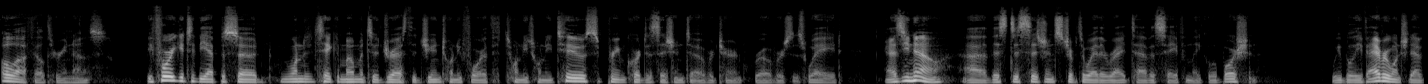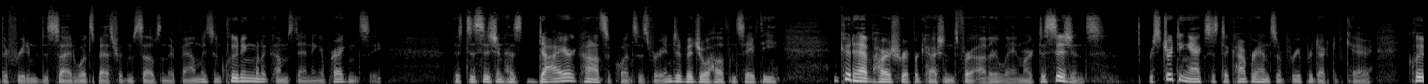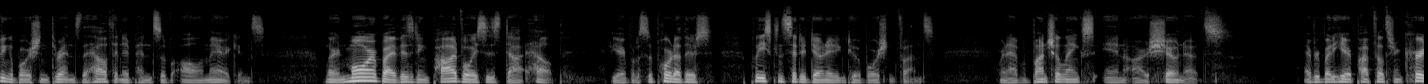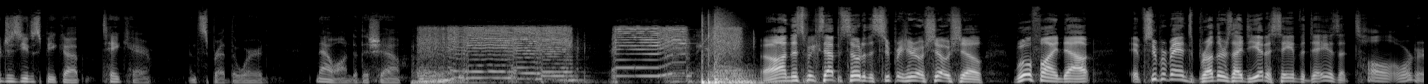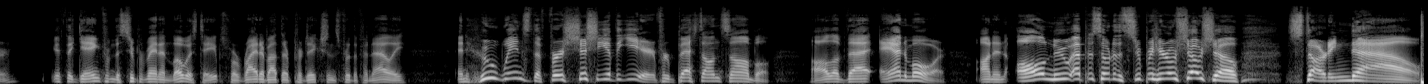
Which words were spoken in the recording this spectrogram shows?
Hola, Filterinos. Before we get to the episode, we wanted to take a moment to address the June 24th, 2022 Supreme Court decision to overturn Roe v. Wade. As you know, uh, this decision stripped away the right to have a safe and legal abortion. We believe everyone should have the freedom to decide what's best for themselves and their families, including when it comes to ending a pregnancy. This decision has dire consequences for individual health and safety and could have harsh repercussions for other landmark decisions. Restricting access to comprehensive reproductive care, including abortion, threatens the health and independence of all Americans. Learn more by visiting podvoices.help. If you're able to support others, please consider donating to abortion funds. We're going to have a bunch of links in our show notes. Everybody here at Pop Filter encourages you to speak up, take care, and spread the word. Now on to the show. On this week's episode of the Superhero Show Show, we'll find out if Superman's brother's idea to save the day is a tall order, if the gang from the Superman and Lois tapes were right about their predictions for the finale, and who wins the first shushy of the year for Best Ensemble. All of that and more on an all new episode of the Superhero Show Show starting now.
